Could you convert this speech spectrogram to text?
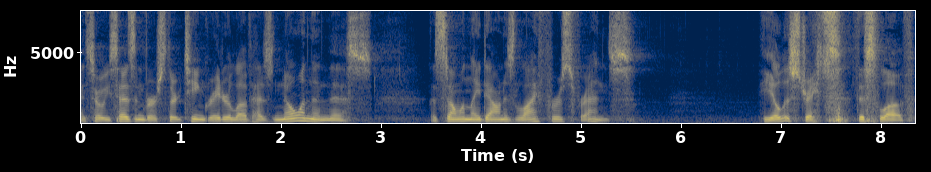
And so he says in verse 13, Greater love has no one than this, that someone lay down his life for his friends. He illustrates this love,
